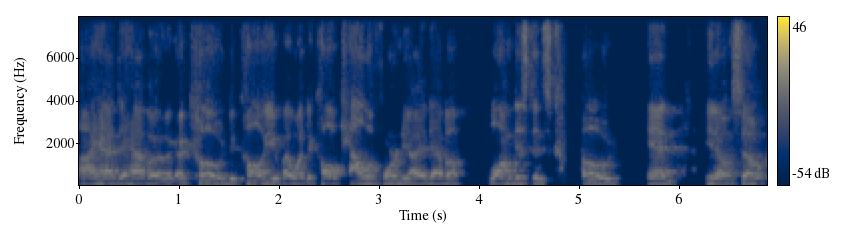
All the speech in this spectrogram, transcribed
I had to have a, a code to call you. If I wanted to call California, I had to have a long distance code. And, you know, so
